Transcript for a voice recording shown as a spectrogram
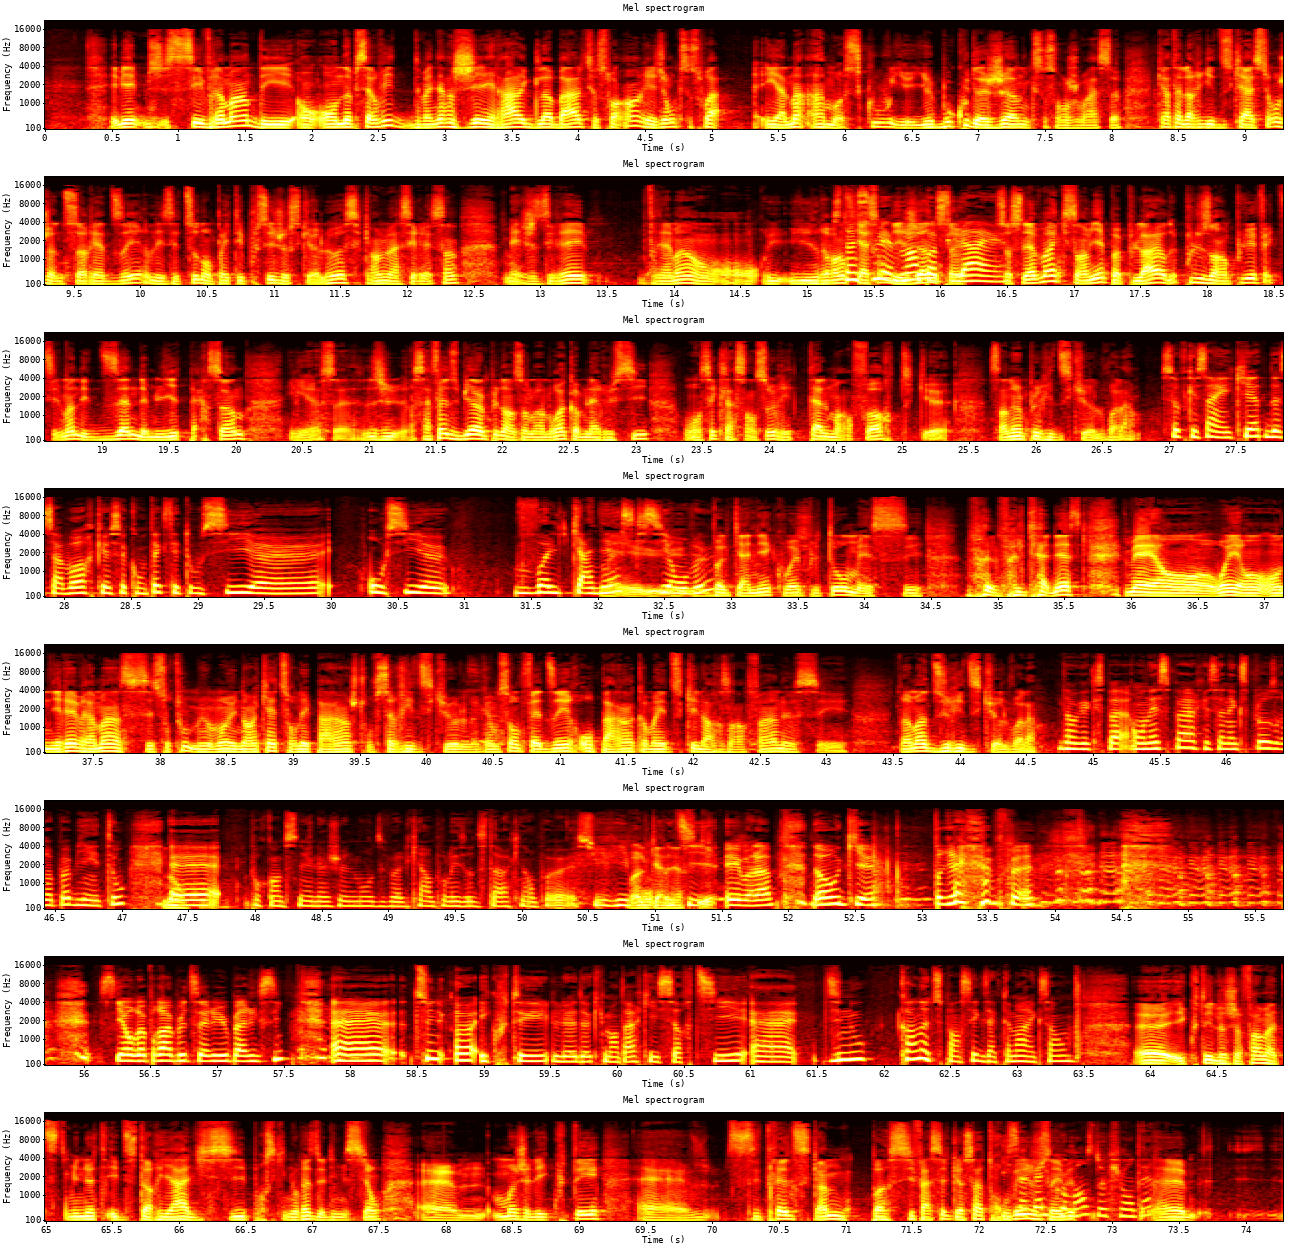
Eh bien, c'est vraiment des. On, on a observé de manière générale, globale, que ce soit en région, que ce soit également à Moscou, il y, a, il y a beaucoup de jeunes qui se sont joints à ça. Quant à leur éducation, je ne saurais dire. Les études n'ont pas été poussées jusque-là. C'est quand même assez récent. Mais je dirais vraiment, on, une revendication des jeunes, c'est un, un soulèvement qui s'en vient populaire de plus en plus, effectivement, des dizaines de milliers de personnes. Et euh, ça, ça fait du bien un peu dans un endroit comme la Russie, où on sait que la censure est tellement forte que c'en est un peu ridicule. Voilà. Sauf que ça inquiète de savoir que ce contexte est aussi, euh, aussi euh, volcanesque, Mais, si on veut. Volcanique, ouais, plutôt, mais c'est volcanesque. Mais on, ouais, on, on irait vraiment, c'est surtout, moi, une enquête sur les parents, je trouve ça ridicule. là. Comme ça, on fait dire aux parents comment éduquer leurs enfants, c'est vraiment du ridicule, voilà. Donc, on espère que ça n'explosera pas bientôt. Euh, pour continuer le jeu de mots du volcan pour les auditeurs qui n'ont pas suivi mon petit... Et voilà. Donc, euh, bref... si on reprend un peu de sérieux par ici. Euh, tu as écouté le documentaire qui est sorti. Euh, Dis-nous, qu'en as-tu pensé exactement, Alexandre? Euh, écoutez, là, je vais faire ma petite minute éditoriale ici pour ce qui nous reste de l'émission. Euh, moi, je l'ai écouté. Euh, c'est très, c'est quand même pas si facile que ça à Il trouver. Je s'appelle comment ce documentaire? Euh,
